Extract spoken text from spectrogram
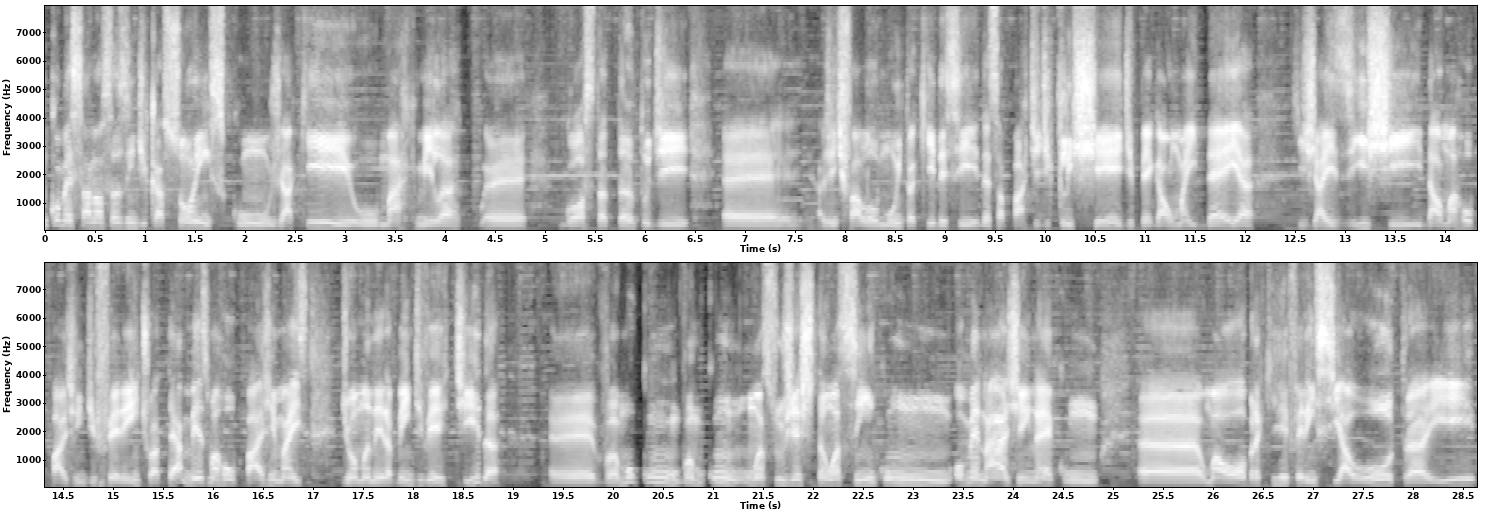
Vamos começar nossas indicações com, já que o Mark Miller é, gosta tanto de. É, a gente falou muito aqui desse, dessa parte de clichê, de pegar uma ideia que já existe e dar uma roupagem diferente, ou até a mesma roupagem, mas de uma maneira bem divertida. É, vamos, com, vamos com uma sugestão assim, com homenagem, né? Com é, uma obra que referencia a outra e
